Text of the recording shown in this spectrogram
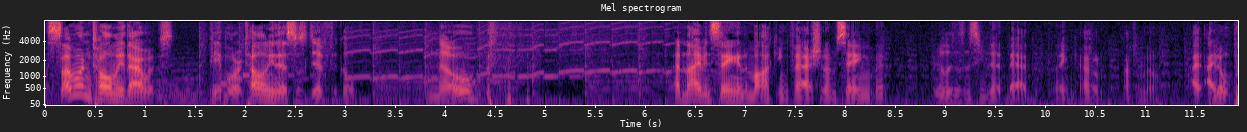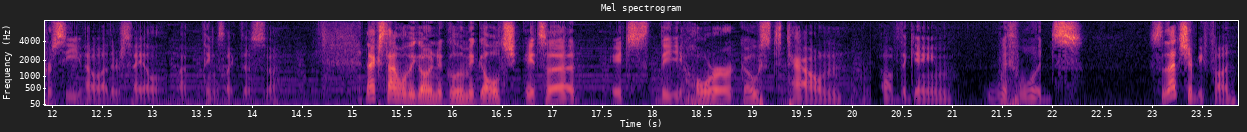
Someone told me that was. People are telling me this was difficult. No. I'm not even saying in a mocking fashion. I'm saying that really doesn't seem that bad. Like I don't. I don't know. I, I don't perceive how others fail at things like this. So next time we'll be going to Gloomy Gulch. It's a it's the horror ghost town of the game with woods. So that should be fun.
